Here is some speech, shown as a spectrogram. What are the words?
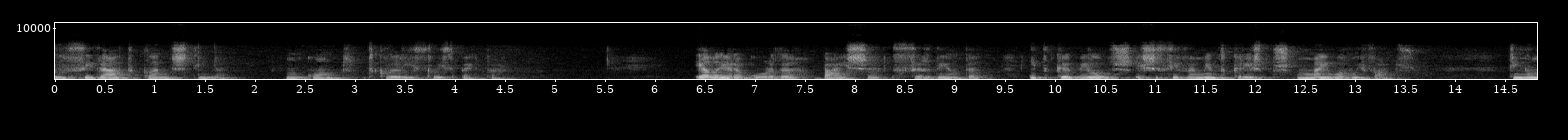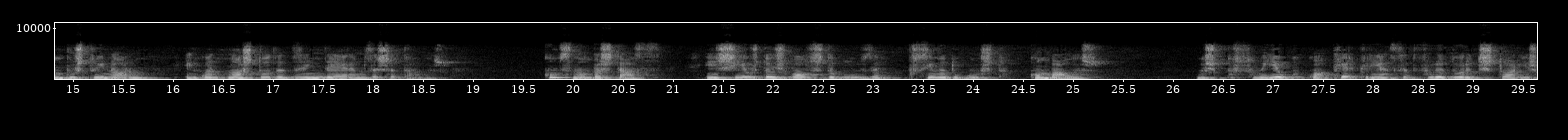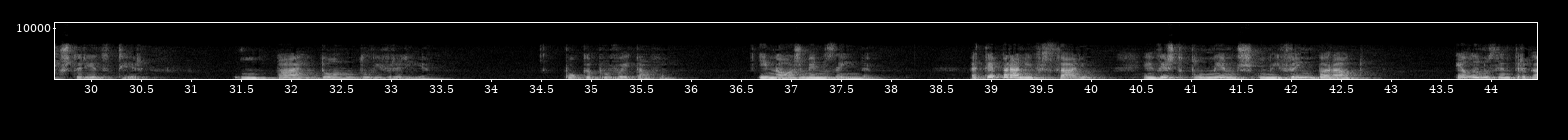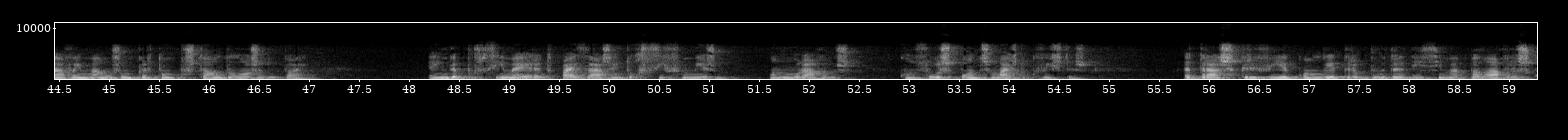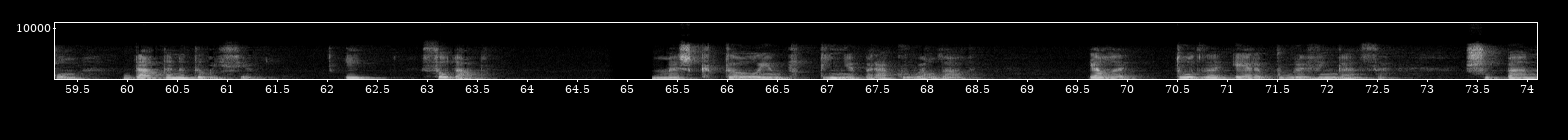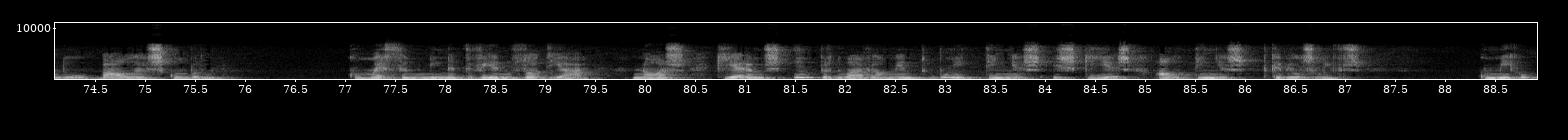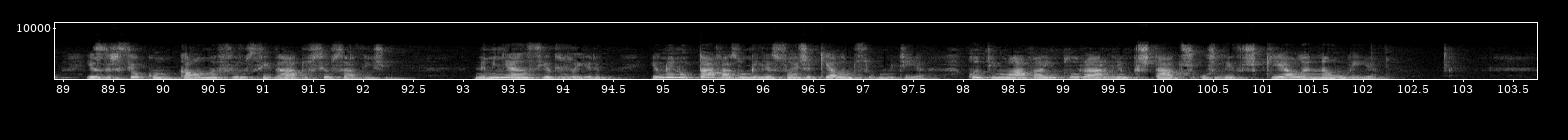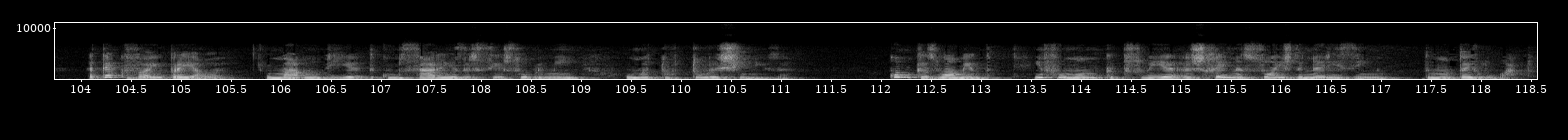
Felicidade Clandestina, um conto de Clarice Lispector. Ela era gorda, baixa, sardenta e de cabelos excessivamente crespos, meio arruivados. Tinha um busto enorme, enquanto nós todas ainda éramos achatadas. Como se não bastasse, enchia os dois bolsos da blusa, por cima do busto, com balas mas possuía o que qualquer criança devoradora de histórias gostaria de ter: um pai dono de livraria. Pouco aproveitava. E nós menos ainda. Até para aniversário, em vez de pelo menos um livrinho barato, ela nos entregava em mãos um cartão postal da loja do pai. Ainda por cima era de paisagem do Recife mesmo, onde morávamos, com suas pontes mais do que vistas Atrás escrevia com letra bordadíssima palavras como data natalícia e saudade. Mas que talento tinha para a crueldade! Ela toda era pura vingança, chupando balas com barulho. Como essa menina devia nos odiar, nós que éramos imperdoavelmente bonitinhas, esguias, altinhas, de cabelos livres. Comigo exerceu com calma ferocidade o seu sadismo. Na minha ânsia de ler, eu nem notava as humilhações a que ela me submetia. Continuava a implorar-lhe emprestados os livros que ela não lia. Até que veio para ela o magno dia de começar a exercer sobre mim uma tortura chinesa. Como casualmente, informou-me que possuía as reinações de Narizinho, de Monteiro Lobato.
